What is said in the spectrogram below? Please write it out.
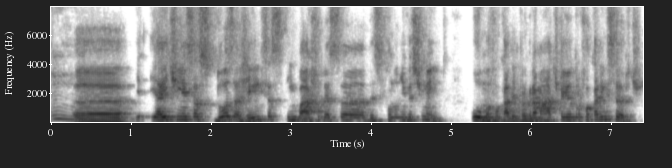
Uhum. Uh, e, e, aí tinha essas duas agências embaixo dessa, desse fundo de investimento. Uma focada em programática e outra focada em search.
